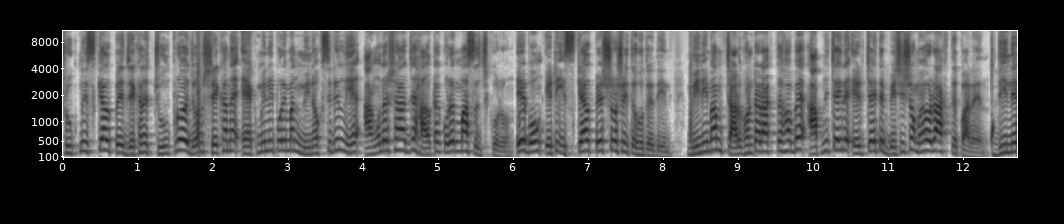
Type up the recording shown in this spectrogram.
শুকনো স্ক্যাল্পে যেখানে চুল প্রয়োজন, সেখানে এক মিলি পরিমাণ মিনক্সিডিল নিয়ে আঙুলের সাহায্যে হালকা করে মাসাজ করুন এবং এটি স্ক্যাল্পে শোষিত হতে দিন। মিনিমাম চার ঘণ্টা রাখতে হবে। আপনি চাইলে এর চাইতে বেশি সময়ও রাখতে পারেন। দিনে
